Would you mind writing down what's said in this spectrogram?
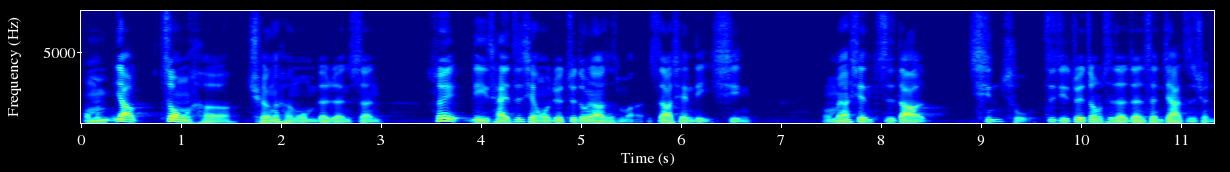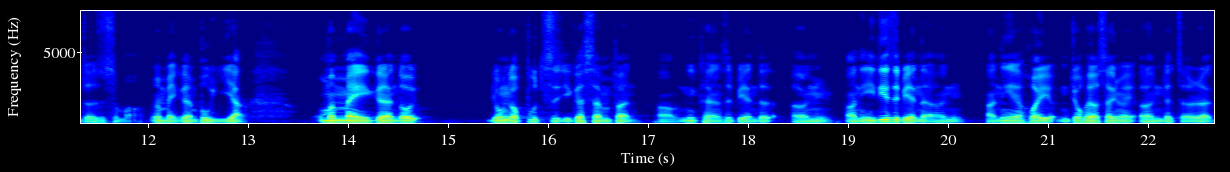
我们要综合权衡我们的人生。所以理财之前，我觉得最重要的是什么？是要先理性。我们要先知道清楚自己最重视的人生价值选择是什么。因为每个人不一样，我们每一个人都拥有不止一个身份啊。你可能是别人的儿女啊，你一定是别人的儿女啊，你也会，你就会有身为儿女的责任。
